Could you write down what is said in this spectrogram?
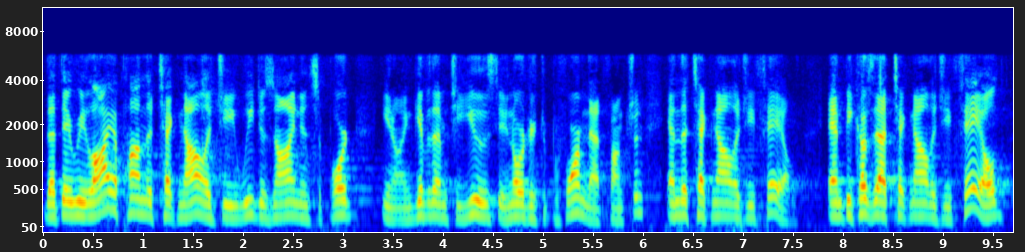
that they rely upon the technology we design and support you know, and give them to use in order to perform that function, and the technology failed. And because that technology failed,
